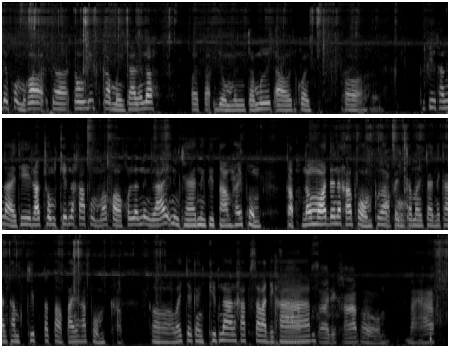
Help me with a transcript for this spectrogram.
เดี๋ยวผมก็จะต้องรีบกลับเหมือนกันแล้วเนาะเพราะเดี๋ยวมันจะมืดเอาทุกคนก็พี่ๆท่านไหนที่รับชมคลิปนะคะ ผมว่าขอคนละหนึ่งไลค์หนึ่งแชร์หนึ่งติดตามให้ผมกับน้องมอสด้วยนะครับผมเพื่อครับผมเป็นกำลังใจในการทำคลิปต่อๆไปนะครับผมครับก็ไว้เจอกันคลิปหน้านะครับ สวัสดีครับ สวัสดีครับผมบายครับ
